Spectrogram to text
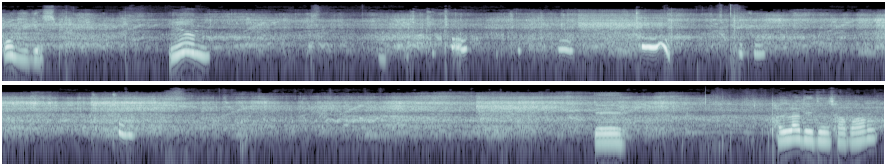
꼭 이기겠습니다. 얘는 네. 발라드는 사광.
